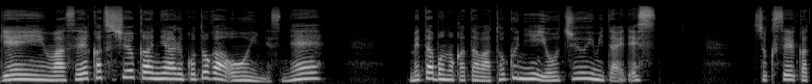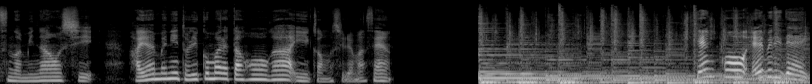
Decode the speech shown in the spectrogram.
原因は生活習慣にあることが多いんですね。メタボの方は特に要注意みたいです。食生活の見直し早めに取り組まれた方がいいかもしれません。健康エブリデイ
